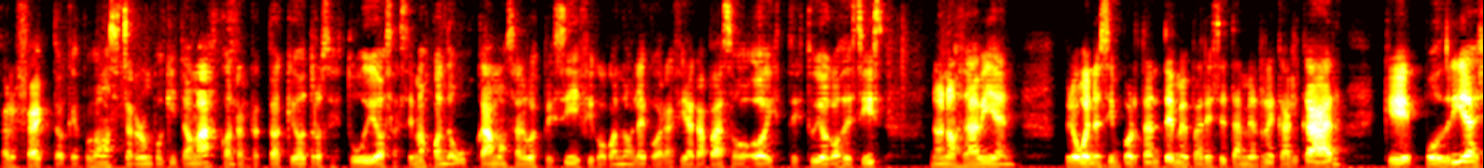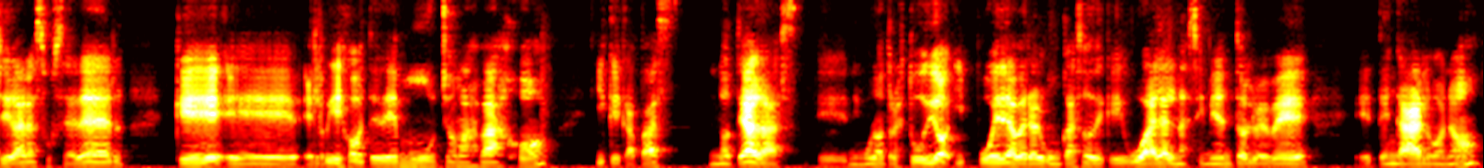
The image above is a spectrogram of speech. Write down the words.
Perfecto, que después vamos a charlar un poquito más con respecto a qué otros estudios hacemos cuando buscamos algo específico, cuando la ecografía capaz o este estudio que vos decís no nos da bien. Pero bueno, es importante, me parece también recalcar que podría llegar a suceder que eh, el riesgo te dé mucho más bajo y que capaz no te hagas eh, ningún otro estudio y puede haber algún caso de que igual al nacimiento el bebé eh, tenga algo, ¿no?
